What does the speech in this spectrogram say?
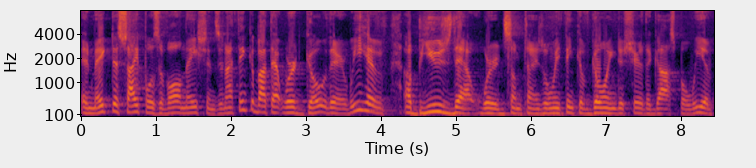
and make disciples of all nations. And I think about that word go there. We have abused that word sometimes when we think of going to share the gospel. We have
